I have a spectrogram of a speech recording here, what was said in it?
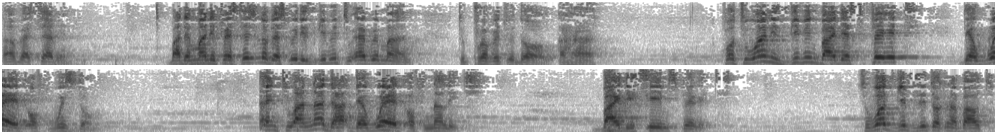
Now verse 7. But the manifestation of the Spirit is given to every man to profit withal. Uh-huh. For to one is given by the Spirit the word of wisdom, and to another the word of knowledge by the same Spirit. So what gift is he talking about?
